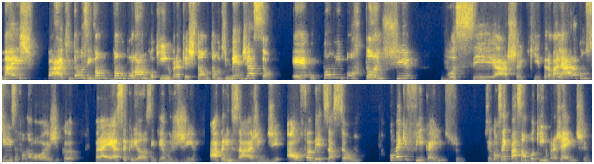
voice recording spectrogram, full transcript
Mas, Paty, então assim, vamos, vamos pular um pouquinho para a questão então de mediação. É o quão importante você acha que trabalhar a consciência fonológica para essa criança em termos de aprendizagem, de alfabetização. Como é que fica isso? Você consegue passar um pouquinho para gente?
